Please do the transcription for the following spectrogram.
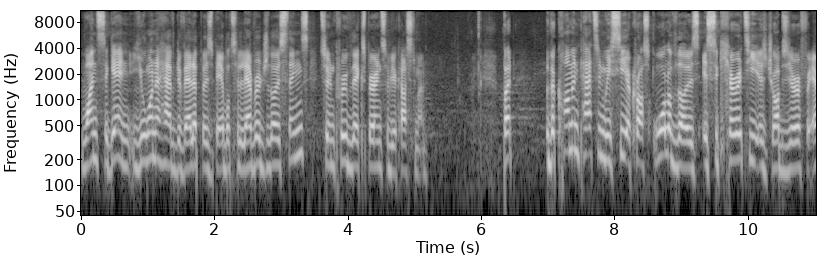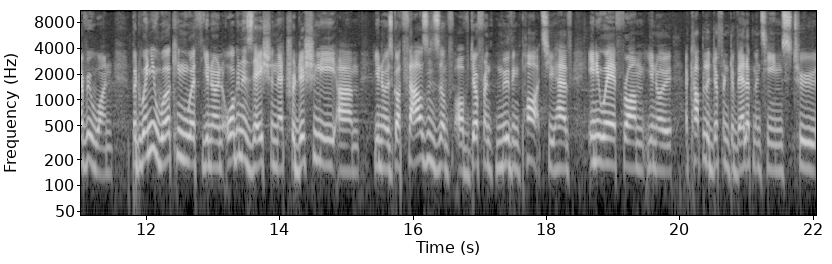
Once again, you want to have developers be able to leverage those things to improve the experience of your customer. The common pattern we see across all of those is security is job zero for everyone. But when you're working with you know, an organization that traditionally um, you know, has got thousands of, of different moving parts, you have anywhere from you know, a couple of different development teams to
